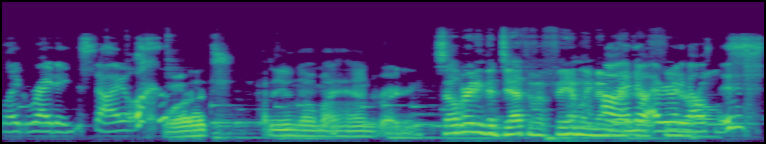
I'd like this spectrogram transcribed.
like writing style. what? How do you know my handwriting? Celebrating the death of a family member. oh, at I know their everybody funeral. else is.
